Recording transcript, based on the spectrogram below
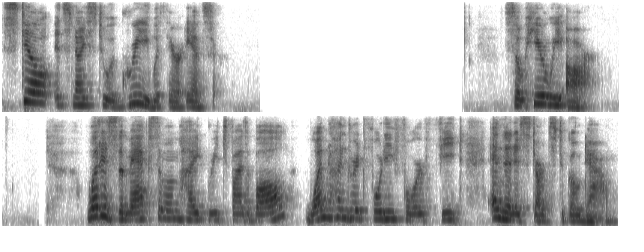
Still, it's nice to agree with their answer. So here we are. What is the maximum height reached by the ball? 144 feet, and then it starts to go down.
